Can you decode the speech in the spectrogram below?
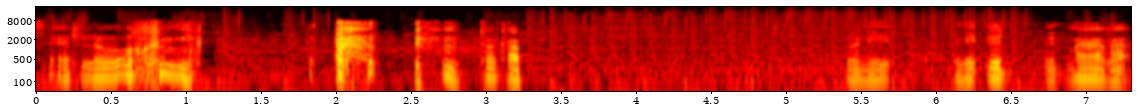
เสร็จแล้วโทษครับ วนี้ตัวนี้อึดอึดมากอะ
